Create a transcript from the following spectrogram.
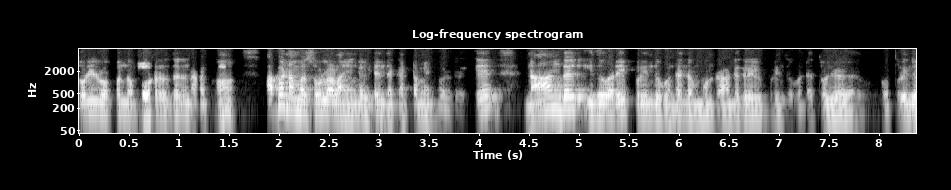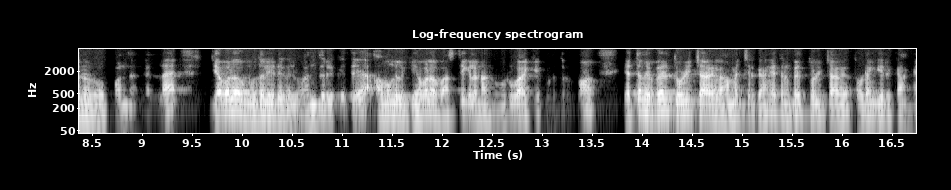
தொழில் ஒப்பந்தம் போடுறது நடக்கும். அப்ப நம்ம சொல்லலாம் எங்கள்கிட்ட இந்த கட்டமைப்புகள் இருக்கு. நாங்கள் இதுவரை புரிந்து கொண்ட இந்த மூன்று ஆண்டுகளில் புரிந்து கொண்ட தொழில் புரிந்துணர்வு ஒப்பந்தங்கள்ல எவ்வளவு முதலீடுகள் வந்திருக்குது அவங்களுக்கு எவ்வளவு வசதிகளை நாங்கள் உருவாக்கி கொடுத்துருக்கோம் எத்தனை பேர் தொழிற்சாலைகளை அமைச்சிருக்காங்க எத்தனை பேர் தொழிற்சாலைகள் தொடங்கி இருக்காங்க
